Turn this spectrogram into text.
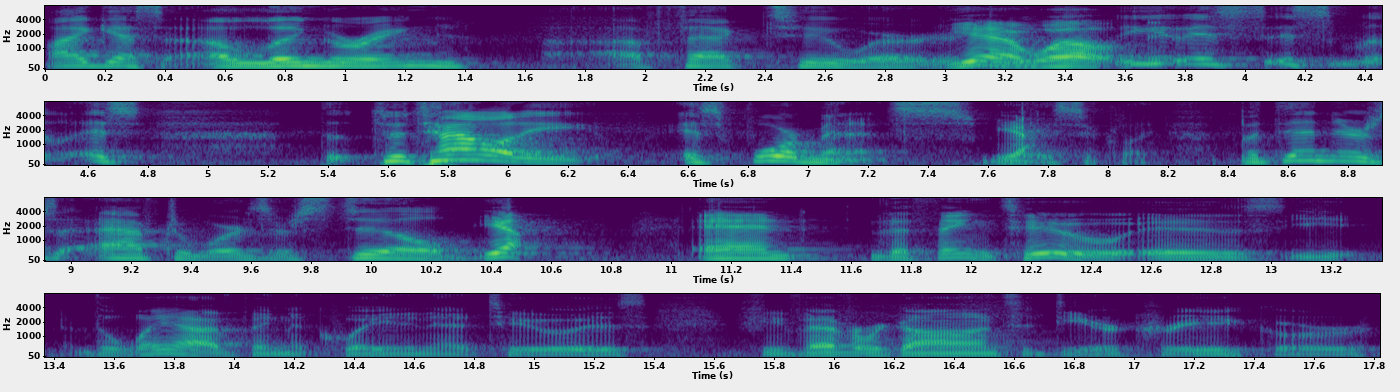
I guess, a lingering effect too, where Yeah, well- it's it's it's the totality is four minutes Yeah. basically, but then there's afterwards. There's still Yeah. And the thing too is y- the way I've been equating it to is if you've ever gone to Deer Creek or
